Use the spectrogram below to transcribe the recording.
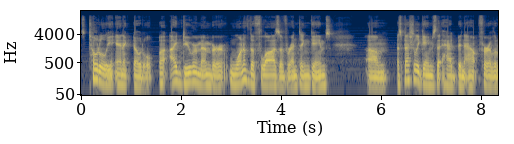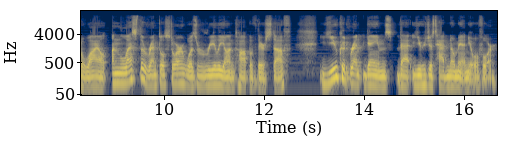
it's totally anecdotal, but I do remember one of the flaws of renting games, um, especially games that had been out for a little while, unless the rental store was really on top of their stuff, you could rent games that you just had no manual for,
